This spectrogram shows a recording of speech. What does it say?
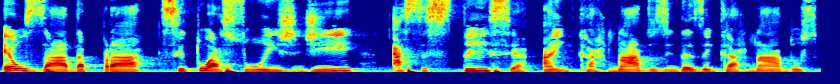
é usada para situações de assistência a encarnados e desencarnados,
